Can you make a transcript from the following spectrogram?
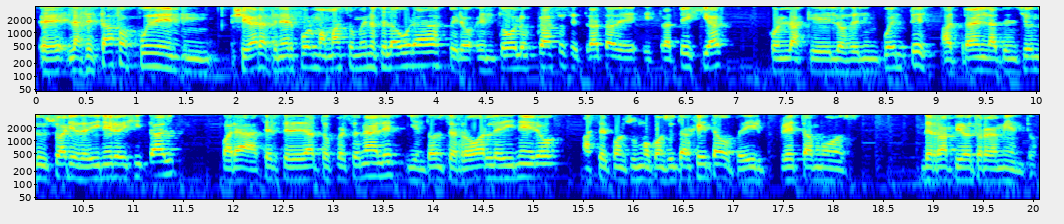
Eh, las estafas pueden llegar a tener formas más o menos elaboradas, pero en todos los casos se trata de estrategias con las que los delincuentes atraen la atención de usuarios de dinero digital para hacerse de datos personales y entonces robarle dinero, hacer consumo con su tarjeta o pedir préstamos de rápido otorgamiento.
